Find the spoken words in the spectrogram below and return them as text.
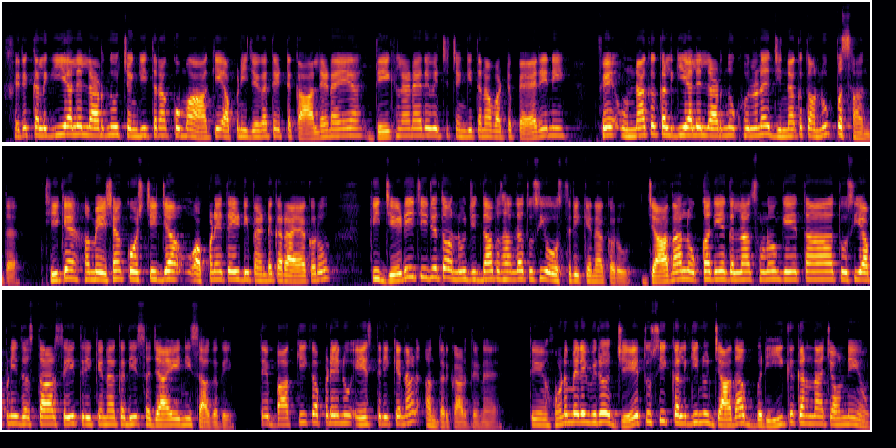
ਫਿਰ ਕਲਗੀ ਵਾਲੇ ਲੜ ਨੂੰ ਚੰਗੀ ਤਰ੍ਹਾਂ ਘੁਮਾ ਕੇ ਆਪਣੀ ਜਗ੍ਹਾ ਤੇ ਟਿਕਾ ਲੈਣਾ ਹੈ। ਦੇਖ ਲੈਣਾ ਇਹਦੇ ਵਿੱਚ ਚੰਗੀ ਤਰ੍ਹਾਂ ਵੱਟ ਪੈ ਰਹੇ ਨੇ। ਫਿਰ ਉਨਾ ਕੁ ਕਲਗੀ ਵਾਲੇ ਲੜ ਨੂੰ ਖੋਲਣਾ ਜਿੰਨਾ ਕੁ ਤੁਹਾਨੂੰ ਪਸੰਦ ਹੈ। ਠੀਕ ਹੈ? ਹਮੇਸ਼ਾ ਕੁਝ ਚੀਜ਼ਾਂ ਆਪਣੇ ਤੇ ਹੀ ਡਿਪੈਂਡ ਕਰਾਇਆ ਕਰੋ ਕਿ ਜਿਹੜੀ ਚੀਜ਼ ਤੁਹਾਨੂੰ ਜਿੱਦਾਂ ਪਸੰਦ ਆ, ਤੁਸੀਂ ਉਸ ਤਰੀਕੇ ਨਾਲ ਕਰੋ। ਜ਼ਿਆਦਾ ਲੋਕਾਂ ਦੀਆਂ ਗੱਲਾਂ ਸੁਣੋਗੇ ਤਾਂ ਤੁਸੀਂ ਆਪਣੀ ਦਸਤਾਰ ਸਹੀ ਤਰੀਕੇ ਨਾਲ ਕਦੀ ਸਜਾ ਹੀ ਨਹੀਂ ਸਕਦੇ। ਤੇ ਬਾਕੀ ਕੱਪੜੇ ਨੂੰ ਇਸ ਤਰੀਕੇ ਨਾਲ ਅੰਦਰ ਕਰ ਦੇਣਾ ਹੈ। ਤੇ ਹੁਣ ਮੇਰੇ ਵੀਰੋ, ਜੇ ਤੁਸੀਂ ਕਲਗੀ ਨੂੰ ਜ਼ਿਆਦਾ ਬਰੀਕ ਕਰਨਾ ਚਾਹੁੰਦੇ ਹੋ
